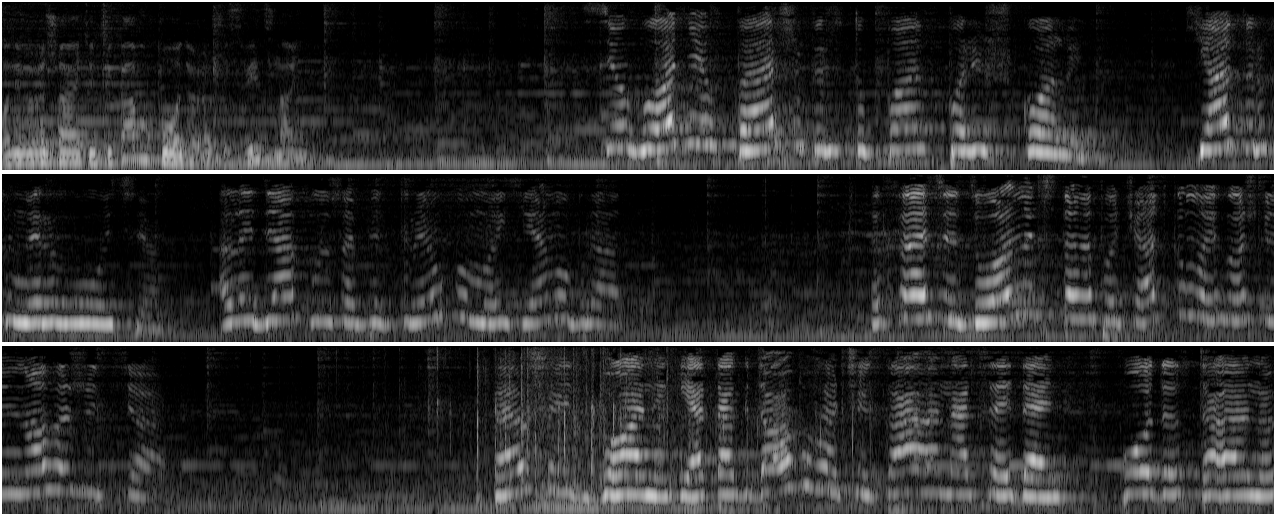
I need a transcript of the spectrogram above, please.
вони вирушають у цікаву подорож у світ знань. Сьогодні вперше переступаю в поріг школи. Я трохи нервуюся, але дякую за підтримку моєму брату. Нехай цей дзвоник стане початком моєго шкільного життя. Перший дзвоник. Я так довго чекала на цей день. Буду старано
